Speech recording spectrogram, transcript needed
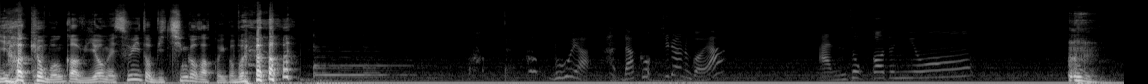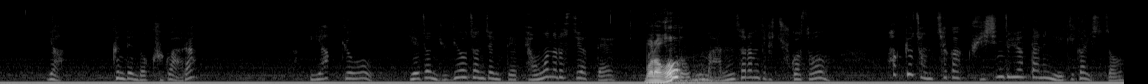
이 학교 뭔가 위험해. 수위도 미친 것 같고 이거 뭐야? 뭐야? 나 겁주려는 거야? 안 속거든요. 야, 근데 너 그거 알아? 이 학교 예전 6.25 전쟁 때 병원으로 쓰였대. 뭐라고? 너무 많은 사람들이 죽어서 학교 전체가 귀신 들렸다는 얘기가 있어.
